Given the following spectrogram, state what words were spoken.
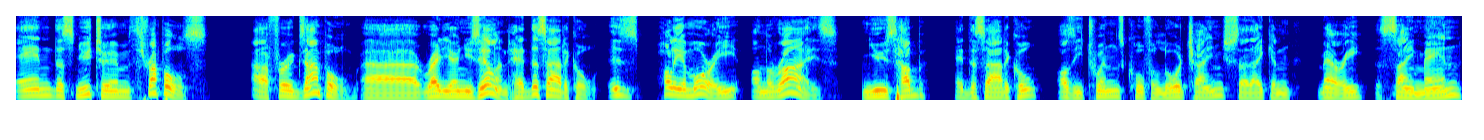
and this new term, throuples. Uh, for example, uh, Radio New Zealand had this article Is polyamory on the rise? Newshub had this article Aussie twins call for law change so they can marry the same man.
